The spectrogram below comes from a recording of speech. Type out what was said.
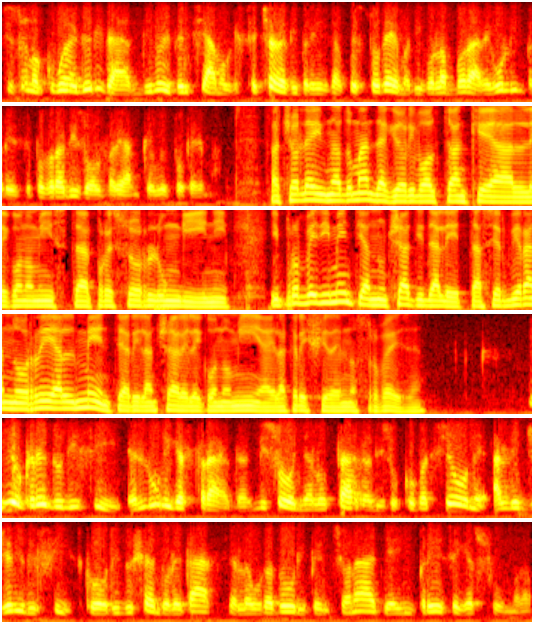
si sono accumulati dei ritardi, noi pensiamo che se c'è la ripresa questo tema di collaborare con le imprese potrà risolvere anche questo tema. Faccio a lei una domanda che ho rivolto anche all'economista, al professor Lunghini. I provvedimenti annunciati da Letta serviranno realmente a rilanciare l'economia e la crescita del nostro Paese? Io credo di sì, è l'unica strada. Bisogna lottare alla disoccupazione, alleggerire il fisco, riducendo le tasse a lavoratori pensionati e imprese che assumono.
